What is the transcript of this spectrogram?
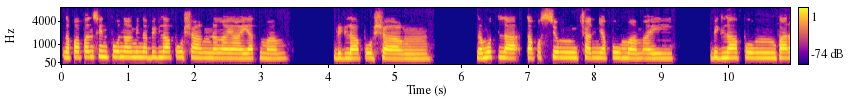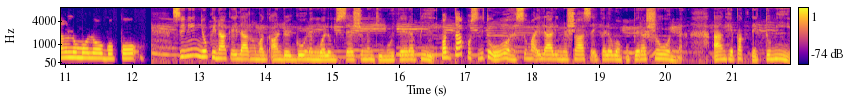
Napapansin po namin na bigla po siyang nangayayat, ma'am. Bigla po siyang namutla. Tapos yung tiyan niya po, ma'am, ay bigla pong parang lumulobo po. Si Nino kinakailangang mag-undergo ng walong session ng chemotherapy. Pagtapos nito, sumailalim na siya sa ikalawang operasyon, ang hepatectomy,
